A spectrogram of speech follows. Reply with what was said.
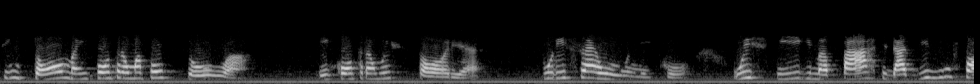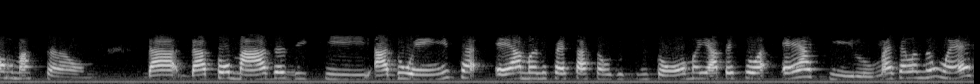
sintoma encontra uma pessoa, encontra uma história. Por isso é único. O estigma parte da desinformação da, da tomada de que a doença é a manifestação do sintoma e a pessoa é aquilo, mas ela não é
